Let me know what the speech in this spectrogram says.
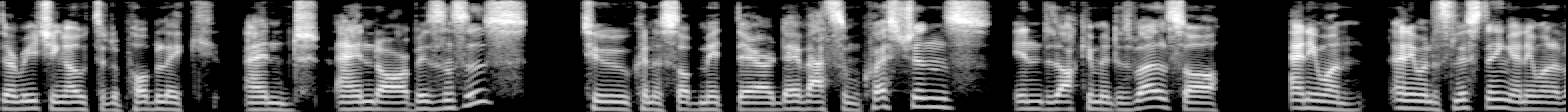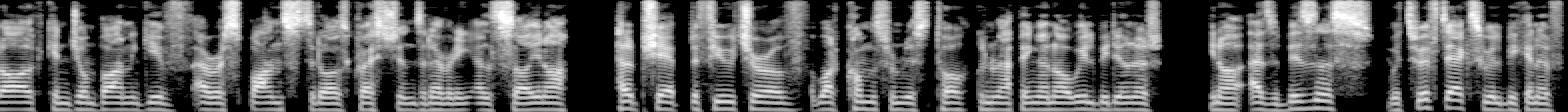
They're reaching out to the public and and our businesses to kind of submit their. They've asked some questions in the document as well, so. Anyone, anyone that's listening, anyone at all can jump on and give a response to those questions and everything else. So, you know, help shape the future of what comes from this token mapping. I know we'll be doing it you know, as a business with Swyftx, we'll be kind of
